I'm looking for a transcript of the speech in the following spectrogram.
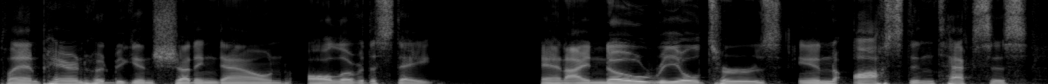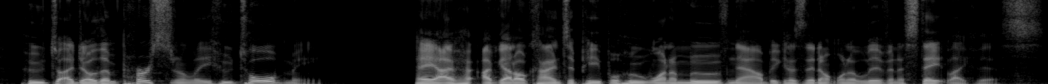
Planned Parenthood begins shutting down all over the state, and I know realtors in Austin, Texas, who I know them personally, who told me, "Hey, I've I've got all kinds of people who want to move now because they don't want to live in a state like this."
